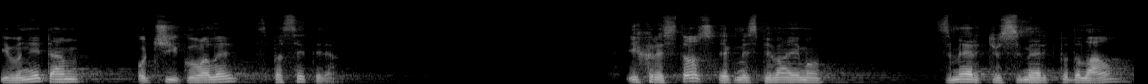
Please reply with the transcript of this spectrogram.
І вони там очікували Спасителя. І Христос, як ми співаємо, смертю смерть подолав,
